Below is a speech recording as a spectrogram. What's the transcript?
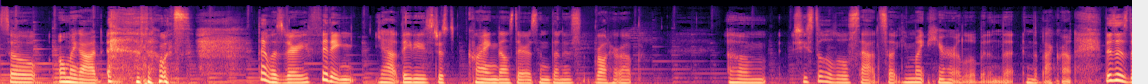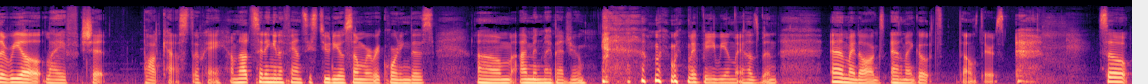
So, oh my God, that was. That was very fitting. Yeah, baby's just crying downstairs, and Dennis brought her up. Um, she's still a little sad, so you might hear her a little bit in the in the background. This is the real life shit podcast. Okay, I'm not sitting in a fancy studio somewhere recording this. Um, I'm in my bedroom with my baby and my husband and my dogs and my goats downstairs. So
